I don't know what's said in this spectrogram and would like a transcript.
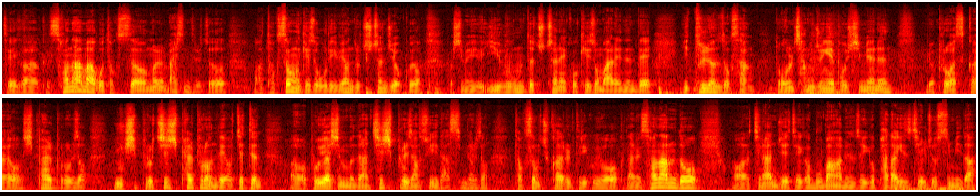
제가 그 서남하고 덕성을 말씀드렸죠. 어, 덕성은 계속 우리 회원들 추천주였고요. 보시면 이 부분도 추천했고 계속 말했는데 이틀 연속 상. 또 오늘 장중에 보시면은 몇 프로 갔을까요? 18% 그래서 60% 78%인데 어쨌든 어, 보유하신 분들 한 70% 이상 수익이 났습니다. 그래서 덕성 축하를 드리고요. 그다음에 서남도 어, 지난주에 제가 무방하면서 이거 바닥에서 제일 좋습니다.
